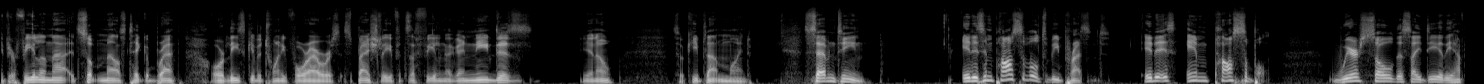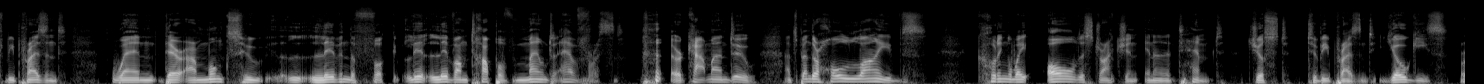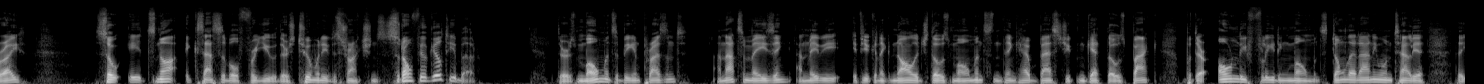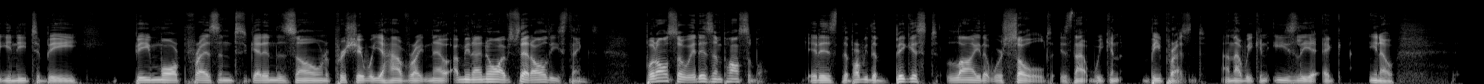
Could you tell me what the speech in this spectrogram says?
If you're feeling that, it's something else, take a breath or at least give it 24 hours, especially if it's a feeling like I need this, you know? So keep that in mind. 17. It is impossible to be present. It is impossible. We're sold this idea they have to be present when there are monks who live in the fuck live on top of Mount Everest or Kathmandu and spend their whole lives cutting away all distraction in an attempt just to be present. Yogis, right? So it's not accessible for you. There's too many distractions. So don't feel guilty about it. There's moments of being present and that's amazing. And maybe if you can acknowledge those moments and think how best you can get those back, but they're only fleeting moments. Don't let anyone tell you that you need to be be more present, get in the zone, appreciate what you have right now. I mean, I know I've said all these things, but also it is impossible. It is the probably the biggest lie that we're sold is that we can be present and that we can easily, you know,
